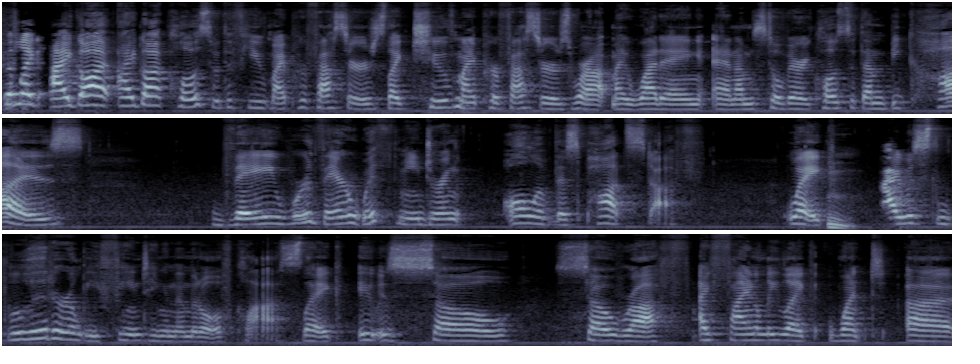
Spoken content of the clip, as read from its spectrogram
But like i got i got close with a few of my professors like two of my professors were at my wedding and i'm still very close with them because they were there with me during all of this pot stuff. Like mm. I was literally fainting in the middle of class. Like it was so so rough. I finally like went uh,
